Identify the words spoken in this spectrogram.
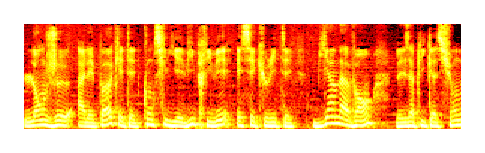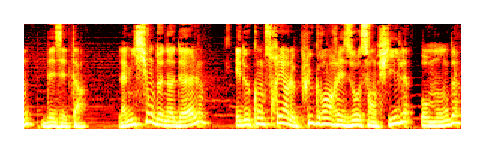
L'enjeu à l'époque était de concilier vie privée et sécurité, bien avant les applications des États. La mission de Nodel, et de construire le plus grand réseau sans fil au monde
